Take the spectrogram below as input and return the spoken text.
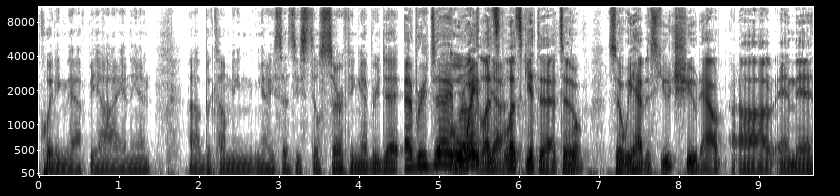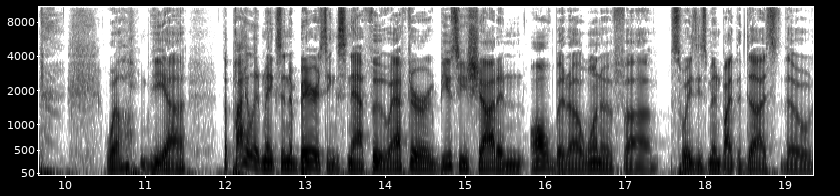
quitting the FBI in the end, uh, becoming. You know, he says he's still surfing every day, every day. Oh bro. wait, let's Yeah. let's get to that. So Well- so we have this huge shootout, uh, and then, well, the uh, the pilot makes an embarrassing snafu after Busey shot and all but uh, one of uh, Swayze's men by the dust. Though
